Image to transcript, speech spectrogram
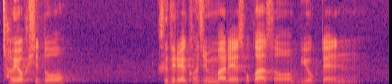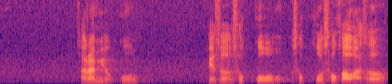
저 역시도 그들의 거짓말에 속아서 미혹된 사람이었고 그래서 속고 속고 속아 와서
